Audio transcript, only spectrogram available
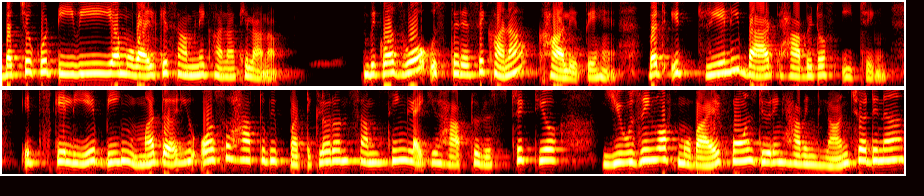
बच्चों को टीवी या मोबाइल के सामने खाना खिलाना। बिकॉज़ वो उस तरह से खाना खा लेते हैं। But it really bad habit of eating it's के लिए being mother you also have to be particular on something like you have to restrict your using of mobile phones during having lunch और dinner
